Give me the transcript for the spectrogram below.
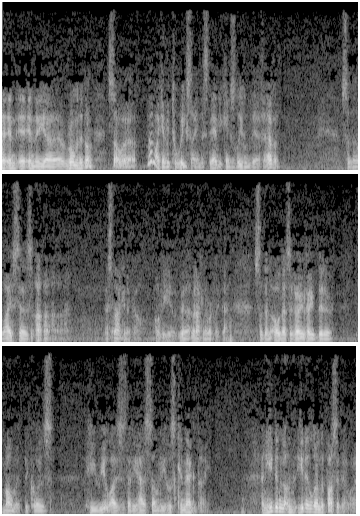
in in the uh, room in the dorm. So uh, not like every two weeks. I understand you can't just leave them there forever. So the wife says, "Uh, uh, uh, it's not going to go over here. We're not, not going to work like that." So then, oh, that's a very very bitter moment because he realizes that he has somebody who's connected and he didn't he didn't learn the pasuk that way.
